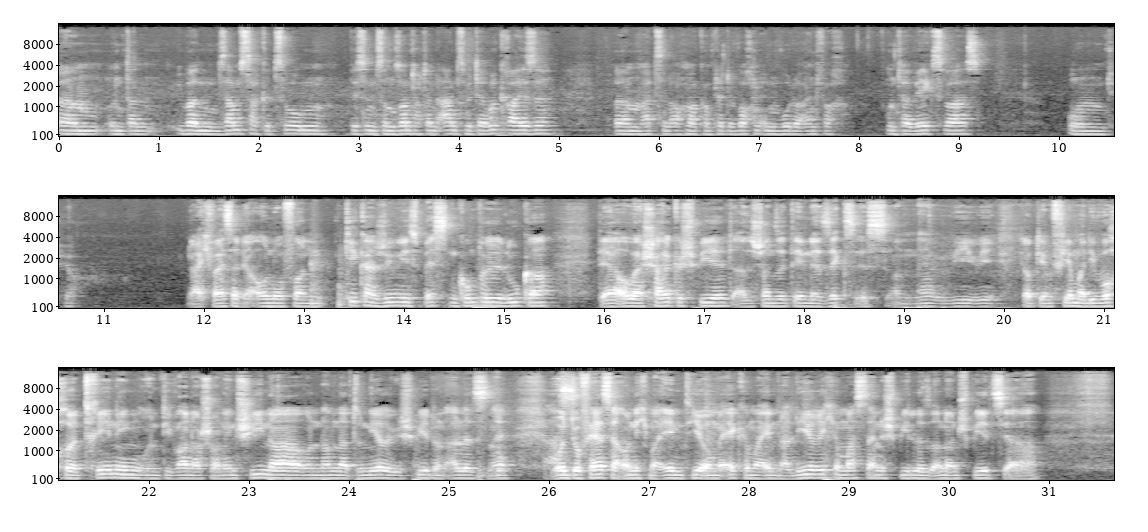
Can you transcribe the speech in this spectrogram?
ähm, und dann über den Samstag gezogen bis hin zum Sonntag dann abends mit der Rückreise. Ähm, hattest dann auch mal komplette Wochenende, wo du einfach unterwegs warst. Und ja. Ja, ich weiß halt ja auch nur von Kicker Jimmys besten Kumpel Luca, der auch bei Schalke spielt, also schon seitdem der sechs ist. Und ne, wie, wie, ich glaube, die haben viermal die Woche Training und die waren auch schon in China und haben da Turniere gespielt und alles. Ne? Und du fährst ja auch nicht mal eben hier um die Ecke, mal eben nach Lierich und machst deine Spiele, sondern spielst ja,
